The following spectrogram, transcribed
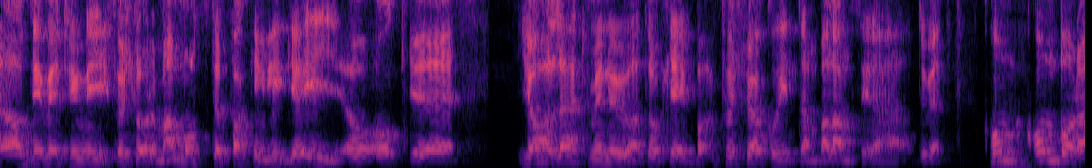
ja, det vet ju ni. Förstår du? Man måste fucking ligga i. Och, och eh, jag har lärt mig nu att okej, okay, försök att hitta en balans i det här. Du vet, Kom, mm. kom, bara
